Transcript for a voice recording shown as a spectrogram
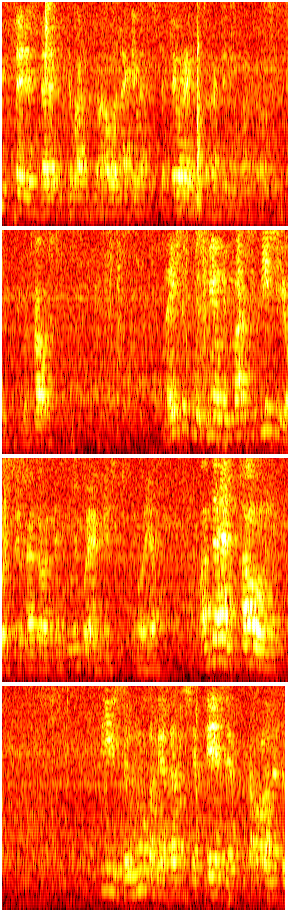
yhteydestä ja sitten varsinkin haluaa näkemättä sitä teoreettista rakennelmaa, joka on sitten tausta. Mä itse puhuisin mieluummin Marxin visioista, jos ajatellaan että nykyajan keskustelua. Ja olen tähän tauon tiivistellyt muutamia tämmöisiä teesejä, jotka tavallaan näitä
